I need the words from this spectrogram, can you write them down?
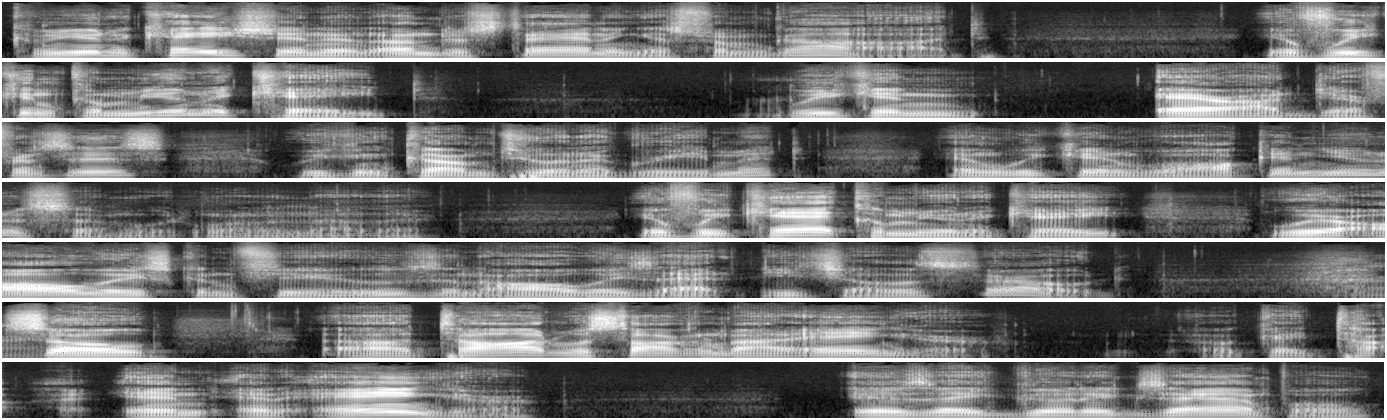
Communication and understanding is from God. If we can communicate, we can air our differences, we can come to an agreement, and we can walk in unison with one another. If we can't communicate, we're always confused and always at each other's throat. So, uh, Todd was talking about anger. Okay, and, and anger is a good example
